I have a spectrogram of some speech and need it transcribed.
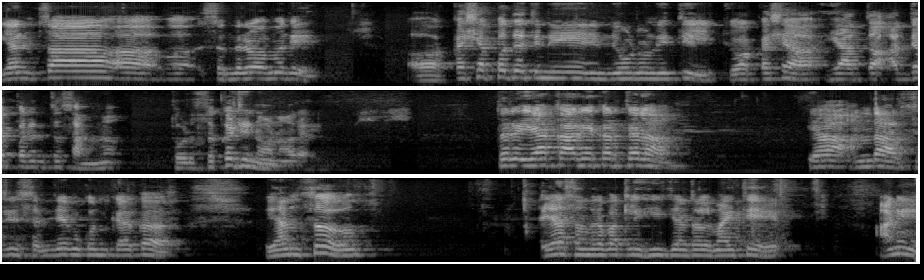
यांचा संदर्भामध्ये कशा पद्धतीने निवडून येतील किंवा कशा हे आता अद्यापपर्यंत सांगणं थोडंसं कठीण होणार आहे. तर या कार्यकर्त्याला या आमदार श्री संजय मुकुंद केळकर यांचं या संदर्भातली ही जनरल माहिती आहे. आणि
